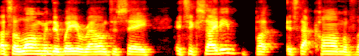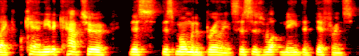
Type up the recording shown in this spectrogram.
that's a long-winded way around to say it's exciting, but it's that calm of like, okay, I need to capture this this moment of brilliance. This is what made the difference.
